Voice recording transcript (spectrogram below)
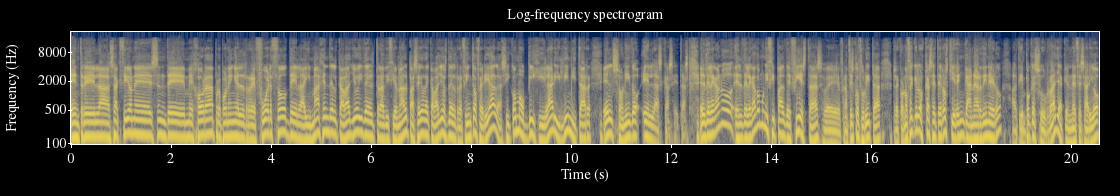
Entre las acciones de mejora proponen el refuerzo de la imagen del caballo y del tradicional paseo de caballos del recinto ferial, así como vigilar y limitar el sonido en las casetas. El delegado, el delegado municipal de fiestas, eh, Francisco Zurita, reconoce que los caseteros quieren ganar dinero al tiempo que subraya que es necesario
